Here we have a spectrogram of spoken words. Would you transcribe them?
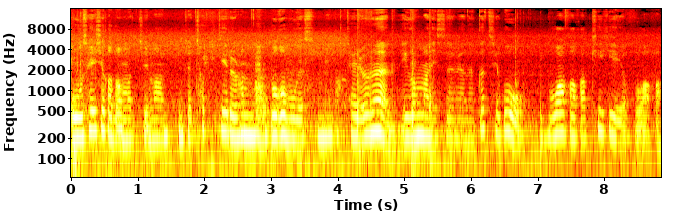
오후 3시가 넘었지만 이제 첫 끼를 한번 먹어보겠습니다. 재료는 이것만 있으면 끝이고 무화과가 킥이에요, 무화과.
